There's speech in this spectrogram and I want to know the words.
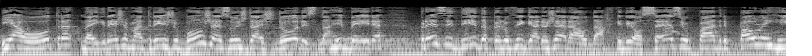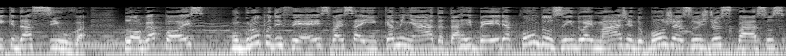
e a outra na Igreja Matriz do Bom Jesus das Dores, na Ribeira, presidida pelo vigário-geral da Arquidiocese, o padre Paulo Henrique da Silva. Logo após, um grupo de fiéis vai sair encaminhada da Ribeira, conduzindo a imagem do Bom Jesus dos Passos,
